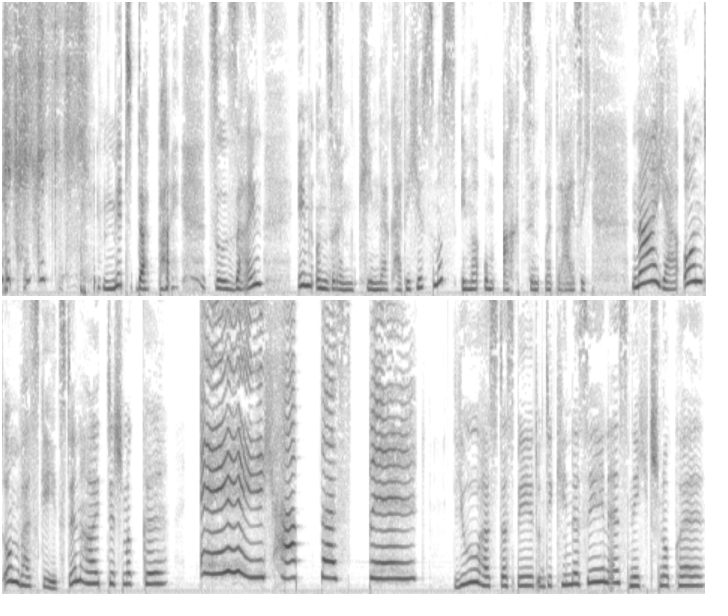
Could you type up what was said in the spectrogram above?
mit dabei zu sein in unserem Kinderkatechismus immer um 18.30 Uhr. Na ja, und um was geht's denn heute, Schnuckel? Ich hab das Bild. Du hast das Bild und die Kinder sehen es nicht, Schnuckel.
